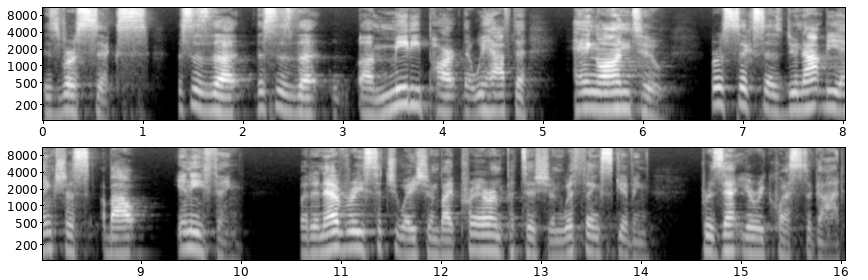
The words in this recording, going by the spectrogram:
is verse 6. This is the, this is the uh, meaty part that we have to hang on to. Verse 6 says, Do not be anxious about anything but in every situation, by prayer and petition, with thanksgiving, present your requests to God.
